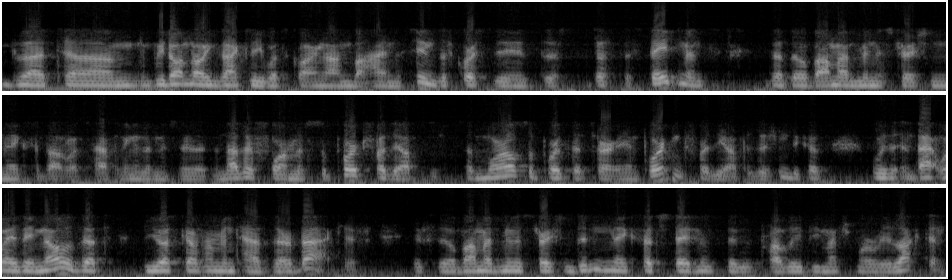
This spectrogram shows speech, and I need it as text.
but um, we don't know exactly what's going on behind the scenes. Of course, the, the, just the statements that the Obama administration makes about what's happening in Venezuela is another form of support for the opposition. The moral support that's very important for the opposition because with, that way they know that the U.S. government has their back. If if the Obama administration didn't make such statements, they would probably be much more reluctant.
